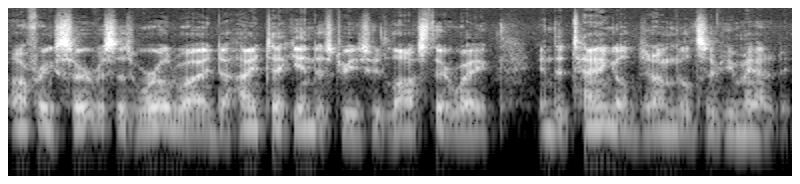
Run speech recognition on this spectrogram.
offering services worldwide to high tech industries who'd lost their way in the tangled jungles of humanity.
